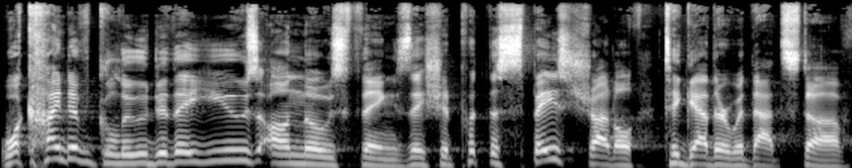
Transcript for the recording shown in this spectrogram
What kind of glue do they use on those things? They should put the space shuttle together with that stuff.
